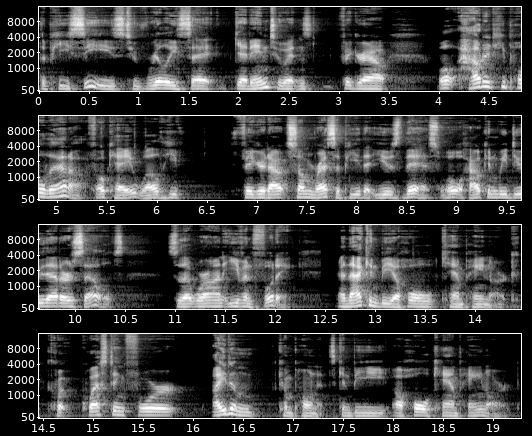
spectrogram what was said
the PCs to really say get into it and figure out, well, how did he pull that off? Okay, well, he figured out some recipe that used this. Well, how can we do that ourselves so that we're on even footing? And that can be a whole campaign arc. Qu- questing for item components can be a whole campaign arc.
